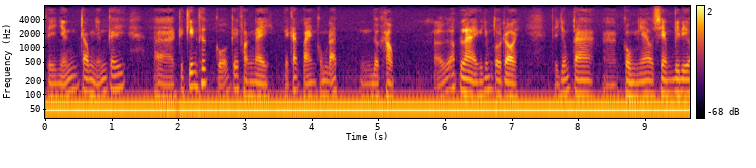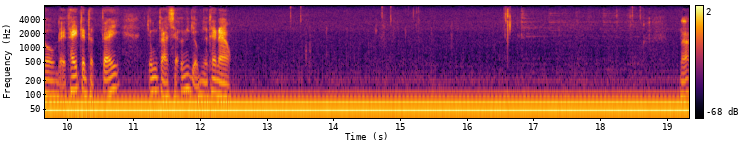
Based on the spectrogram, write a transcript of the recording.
Thì những trong những cái à, cái kiến thức của cái phần này thì các bạn cũng đã được học ở offline của chúng tôi rồi thì chúng ta à, cùng nhau xem video để thấy trên thực tế chúng ta sẽ ứng dụng như thế nào. Đó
